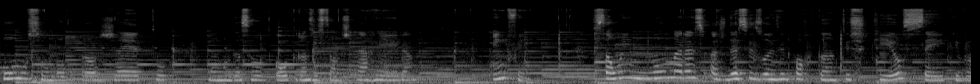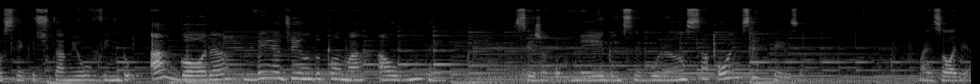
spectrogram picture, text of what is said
curso, um novo projeto, uma mudança ou transição de carreira, enfim. São inúmeras as decisões importantes que eu sei que você que está me ouvindo agora vem adiando tomar há algum tempo, seja por medo, insegurança ou incerteza. Mas olha,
